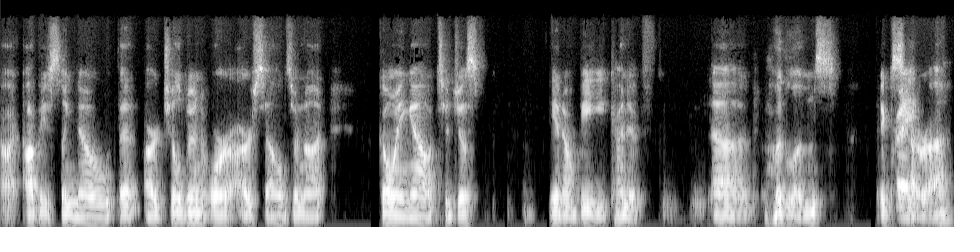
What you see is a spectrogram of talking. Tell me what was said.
uh, obviously know that our children or ourselves are not going out to just you know be kind of uh hoodlums etc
